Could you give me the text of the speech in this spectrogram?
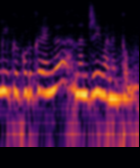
உங்களுக்கு கொடுக்குறேங்க. நன்றி வணக்கம்.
